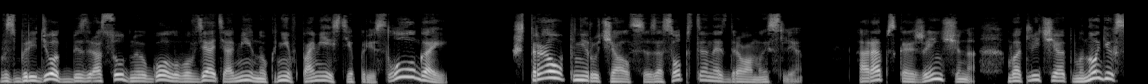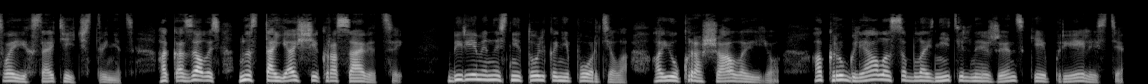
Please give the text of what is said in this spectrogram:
взбредет безрассудную голову взять Амину к ним в поместье прислугой... Штрауб не ручался за собственное здравомыслие. Арабская женщина, в отличие от многих своих соотечественниц, оказалась настоящей красавицей. Беременность не только не портила, а и украшала ее, округляла соблазнительные женские прелести,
